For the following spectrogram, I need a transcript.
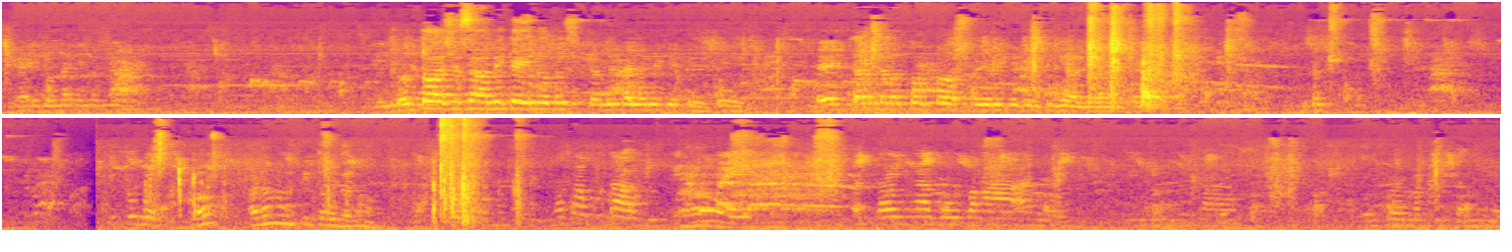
Kaya ilo na ilo na. Tuntua siya sa amin kay inuman si kami dala ni Kipinto. Eh, kami naman tuntua sa kanya ni Kipinto nga. Ito eh. Oh, alam mo tito gano'n. Nasa Abu Dhabi. Ito eh. Dahil nga daw baka ano. Ito magkita nila.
